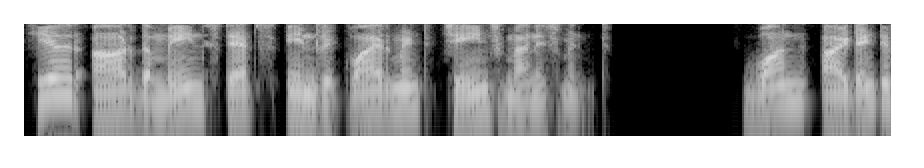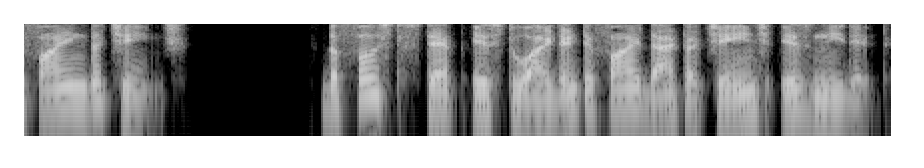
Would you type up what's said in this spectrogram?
Here are the main steps in requirement change management. 1. Identifying the change. The first step is to identify that a change is needed.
